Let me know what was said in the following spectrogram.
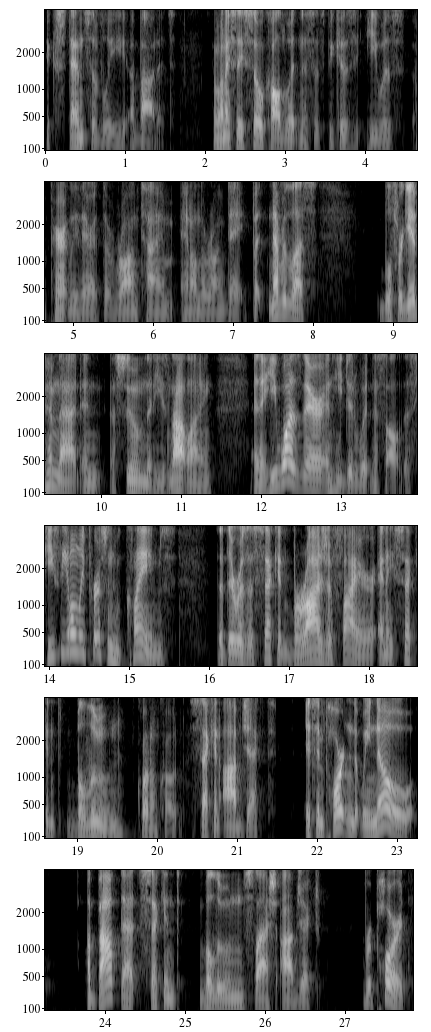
extensively about it. And when I say so-called witness, it's because he was apparently there at the wrong time and on the wrong day. But nevertheless, we'll forgive him that and assume that he's not lying and that he was there and he did witness all of this. He's the only person who claims that there was a second barrage of fire and a second balloon, quote unquote, second object. It's important that we know about that second balloon slash object report.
